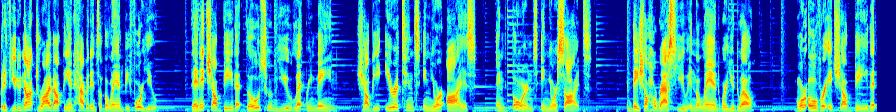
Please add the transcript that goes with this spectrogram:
But if you do not drive out the inhabitants of the land before you, then it shall be that those whom you let remain shall be irritants in your eyes and thorns in your sides, and they shall harass you in the land where you dwell. Moreover, it shall be that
